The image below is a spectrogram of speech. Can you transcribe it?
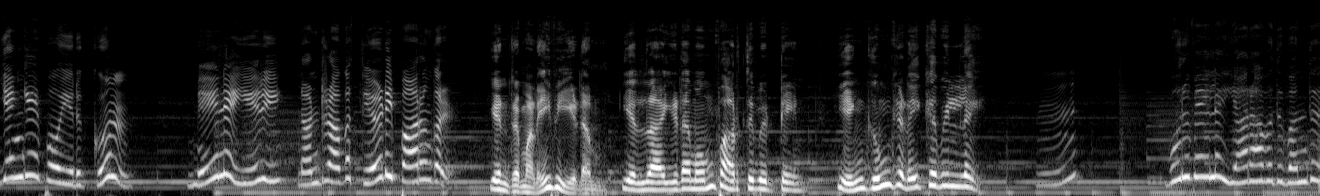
எங்கே போயிருக்கும்? மேலே ஏறி நன்றாக தேடி பாருங்கள். என்ற மனைவியிடம் எல்லா இடமும் பார்த்து விட்டேன். எங்கும் கிடைக்கவில்லை? ஒருவேளை யாராவது வந்து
